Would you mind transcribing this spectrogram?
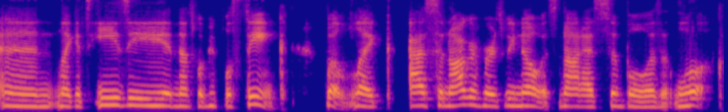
and like it's easy and that's what people think. But like as sonographers, we know it's not as simple as it looks.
